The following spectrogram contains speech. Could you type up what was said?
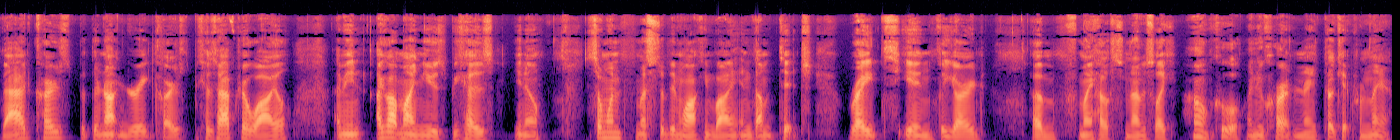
bad cars, but they're not great cars because after a while, I mean, I got mine used because, you know, someone must have been walking by and dumped it right in the yard of my house. And I was like, oh, cool, a new car. And I took it from there.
